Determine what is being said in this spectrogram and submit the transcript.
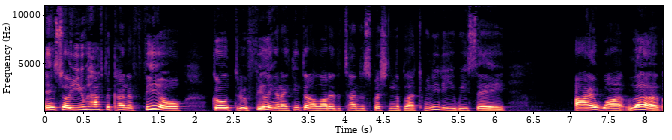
And so you have to kind of feel, go through feeling. And I think that a lot of the times, especially in the black community, we say, I want love.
